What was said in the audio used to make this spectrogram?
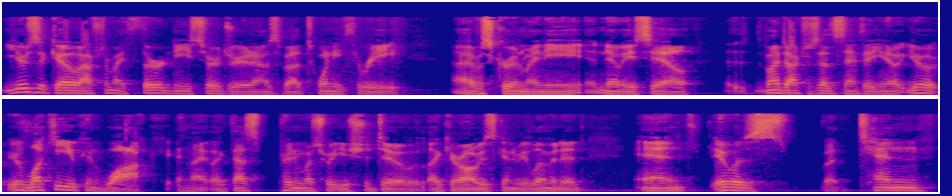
Years ago, after my third knee surgery, and I was about 23, I have a screw in my knee, no ACL. Uh, my doctor said the same thing. You know, you're you're lucky you can walk, and like, like that's pretty much what you should do. Like you're always going to be limited. And it was what 10,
